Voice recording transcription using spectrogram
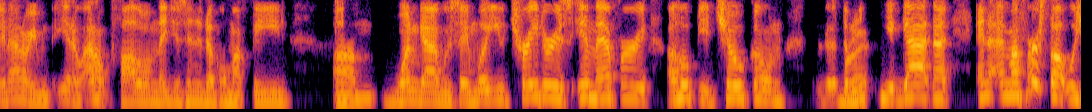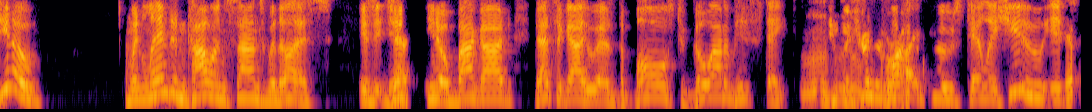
and I don't even, you know, I don't follow them. They just ended up on my feed. Um, one guy was saying, "Well, you traitorous mf'er, I hope you choke on the, the Right. money you got." And, I, and, and my first thought was, you know, when Landon Collins signs with us, is it just, you know, by God, that's a guy who has the balls to go out of his state. And when Trendon right. Goes to LSU, it's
